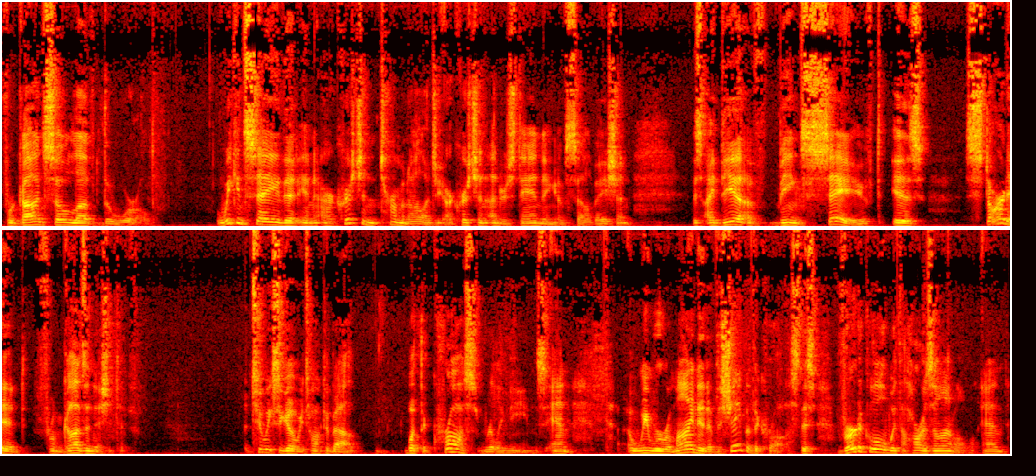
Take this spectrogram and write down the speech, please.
For God so loved the world. We can say that in our Christian terminology, our Christian understanding of salvation, this idea of being saved is started from God's initiative. Two weeks ago, we talked about what the cross really means. And we were reminded of the shape of the cross, this vertical with a horizontal. And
